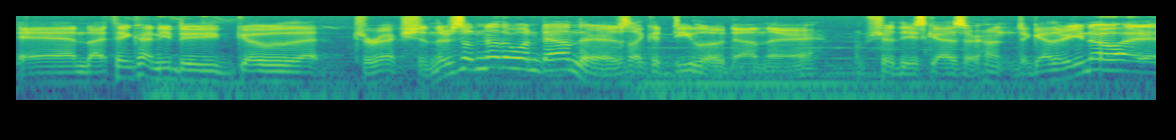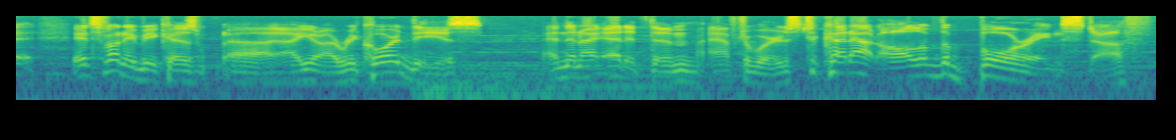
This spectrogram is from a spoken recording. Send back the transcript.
and I think I need to go that direction. There's another one down there. There's like a Dilo down there. I'm sure these guys are hunting together. You know, I, it's funny because uh, you know I record these and then I edit them afterwards to cut out all of the boring stuff.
